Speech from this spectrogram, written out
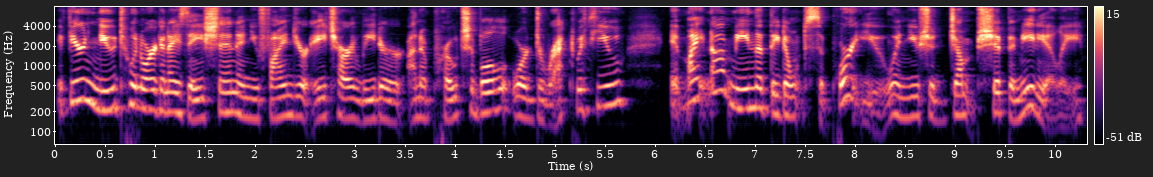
If you're new to an organization and you find your HR leader unapproachable or direct with you, it might not mean that they don't support you and you should jump ship immediately.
